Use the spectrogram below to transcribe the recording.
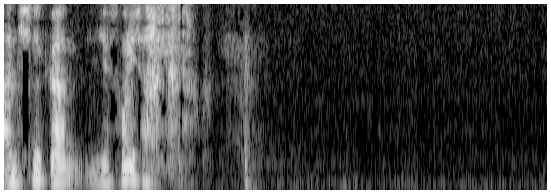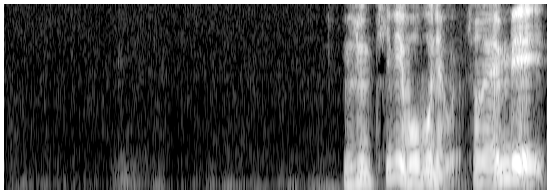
안 치니까 이게 손이 잘 안 가더라고. 요즘 TV 뭐 보냐고요? 저는 NBA,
